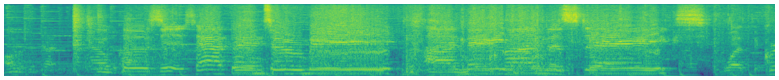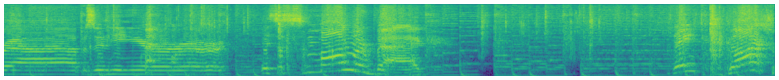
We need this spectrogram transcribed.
I wanna put that. How could this happen to me? I made my mistakes. What the crap is in here? It's a smaller bag. Thank gosh,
